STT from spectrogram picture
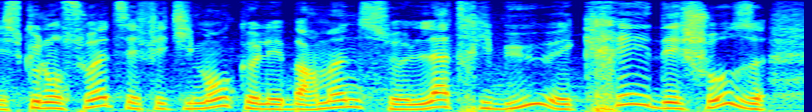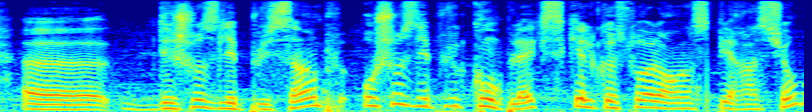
Et ce que l'on souhaite, c'est effectivement que les barman se l'attribuent et créent des choses, euh, des choses les plus simples aux choses les plus complexes, quelle que soit leur inspiration,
